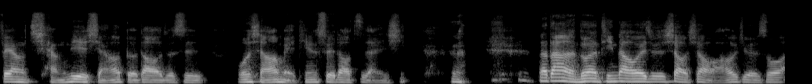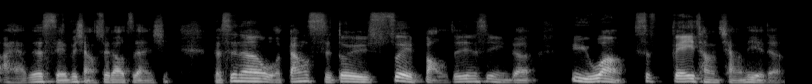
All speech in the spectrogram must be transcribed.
非常强烈想要得到就是。我想要每天睡到自然醒，那当然很多人听到会就是笑笑啊，会觉得说，哎呀，这谁不想睡到自然醒？可是呢，我当时对于睡饱这件事情的欲望是非常强烈的，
